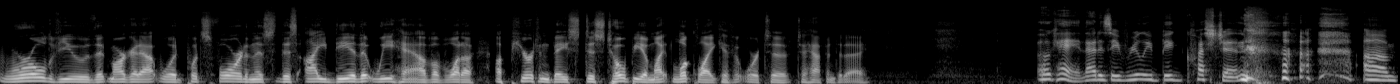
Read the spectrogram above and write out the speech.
worldview that Margaret Atwood puts forward and this this idea that we have of what a, a Puritan based dystopia might look like if it were to, to happen today? Okay, that is a really big question. um,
